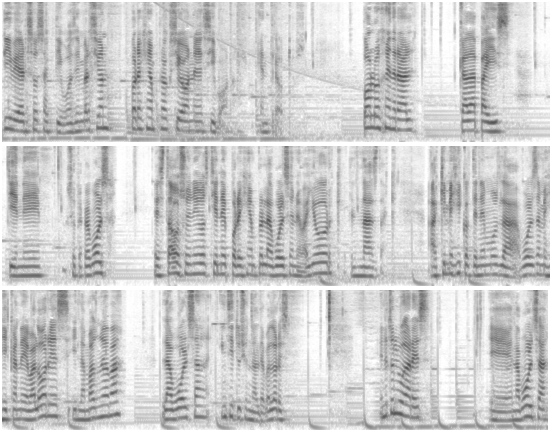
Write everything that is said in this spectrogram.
diversos activos de inversión, por ejemplo acciones y bonos, entre otros. Por lo general, cada país tiene su propia bolsa. Estados Unidos tiene, por ejemplo, la bolsa de Nueva York, el Nasdaq. Aquí en México tenemos la Bolsa Mexicana de Valores y la más nueva, la Bolsa Institucional de Valores. En otros lugares, eh, en la bolsa,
